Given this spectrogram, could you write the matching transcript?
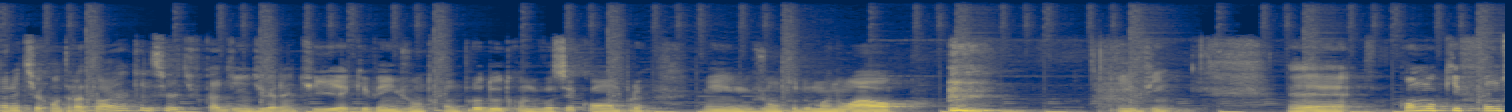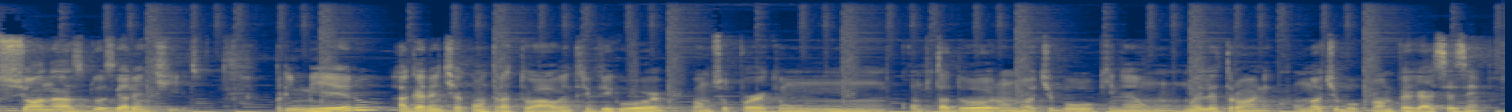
Garantia contratual é aquele certificadinho de garantia que vem junto com o produto quando você compra, vem junto do manual, enfim. É, como que funciona as duas garantias? Primeiro, a garantia contratual entra em vigor. Vamos supor que um computador, um notebook, né, um, um eletrônico, um notebook, vamos pegar esse exemplo,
